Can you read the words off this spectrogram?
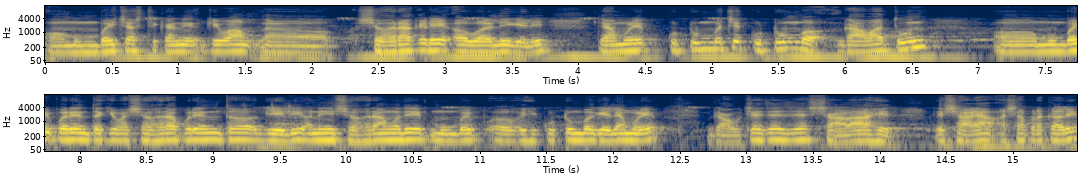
मुंबईच्याच ठिकाणी किंवा शहराकडे वळली गेली. त्यामुळे कुटुंबचे कुटुंब गावातून मुंबईपर्यंत किंवा शहरापर्यंत गेली आणि शहरामध्ये मुंबई ही कुटुंब गेल्यामुळे गावच्या ज्या ज्या शाळा आहेत त्या शाळा अशा प्रकारे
